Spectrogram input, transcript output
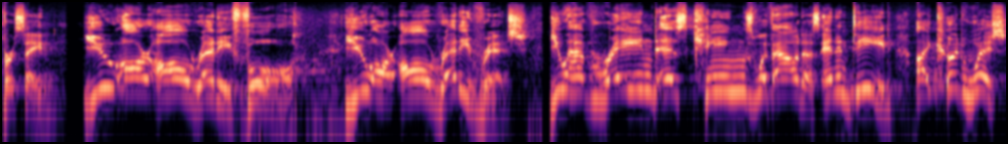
verse eight: "You are already full, you are already rich." You have reigned as kings without us. And indeed, I could wish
